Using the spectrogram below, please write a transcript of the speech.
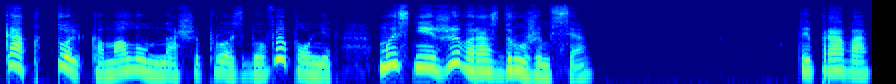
Как только Малум наши просьбы выполнит, мы с ней живо раздружимся. «Ты права»,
